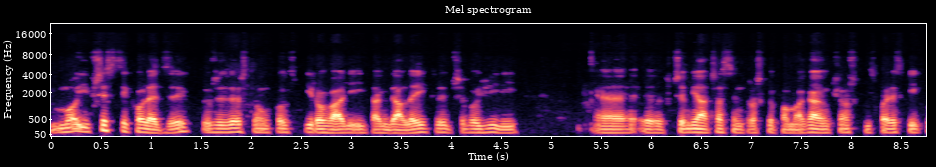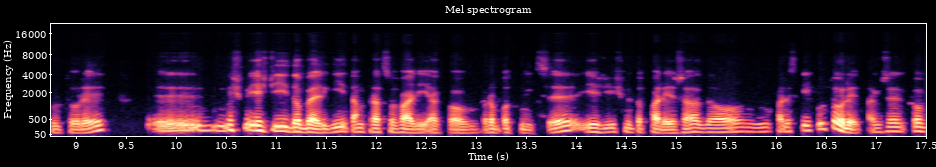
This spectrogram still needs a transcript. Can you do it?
moi wszyscy koledzy, którzy zresztą konspirowali i tak dalej, którzy przewozili, w czym ja czasem troszkę pomagałem, książki z paryskiej kultury, y, myśmy jeździli do Belgii, tam pracowali jako robotnicy, jeździliśmy do Paryża, do paryskiej kultury. Także to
